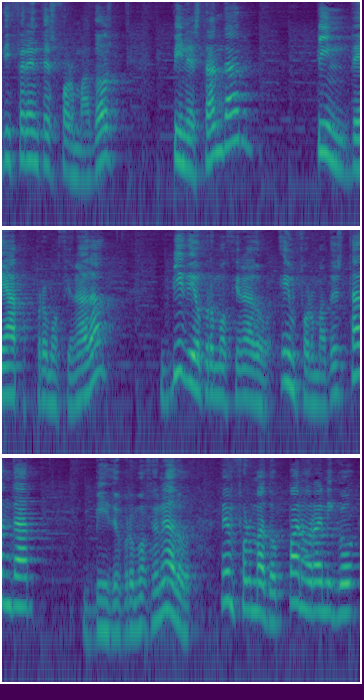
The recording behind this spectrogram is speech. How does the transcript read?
diferentes formatos. Pin estándar, pin de app promocionada, vídeo promocionado en formato estándar, vídeo promocionado en formato panorámico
